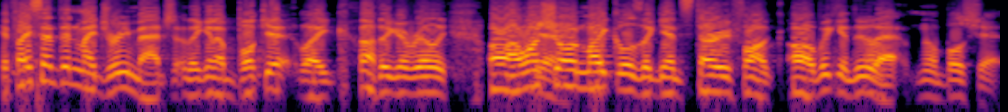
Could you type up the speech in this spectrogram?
if I sent in my dream match, are they gonna book it? Like, are they gonna really? Oh, I want Yeah. Shawn Michaels against Terry Funk. Oh, we can do Oh. that. No bullshit.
